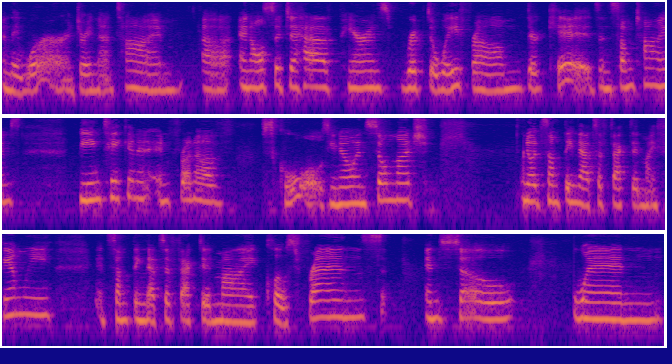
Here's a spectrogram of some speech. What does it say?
and they were during that time. Uh, and also to have parents ripped away from their kids and sometimes being taken in front of schools, you know, and so much, you know, it's something that's affected my family. It's something that's affected my close friends. And so when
